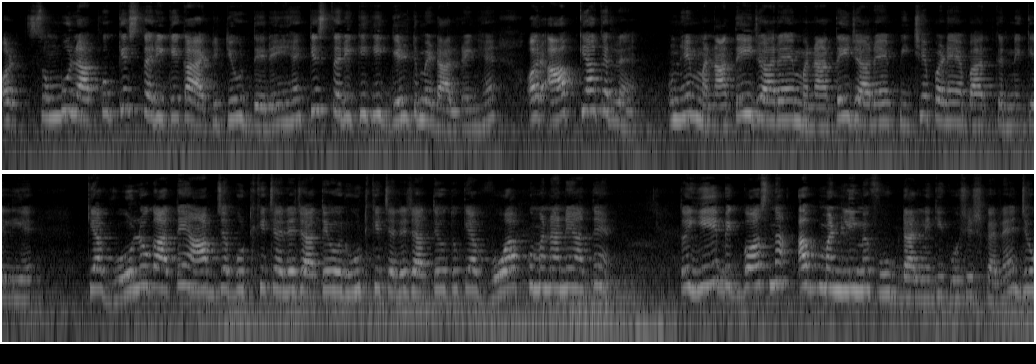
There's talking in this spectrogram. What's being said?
और सुम्बुल आपको किस तरीके का एटीट्यूड दे रही हैं, किस तरीके की गिल्ट में डाल रही हैं, और आप क्या कर रहे हैं? उन्हें मनाते ही जा रहे हैं, मनाते ही जा रहे हैं, पीछे पड़े हैं बात करने के लिए। क्या वो लोग आते हैं? आप जब उठ के चले जाते हो रूठ के चले जाते हो तो क्या वो आपको मनाने आते हैं? तो ये बिग बॉस ना अब मंडली में फूक डालने की कोशिश कर रहे हैं, जो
